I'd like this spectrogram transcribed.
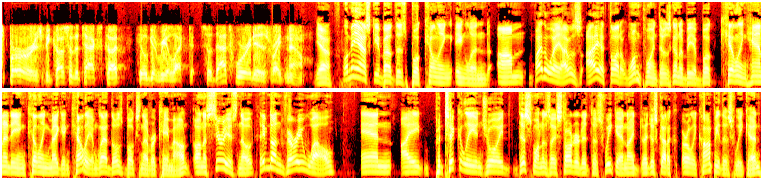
spurs because of the tax cut, he'll get reelected. So that's where it is right now. Yeah. Let me ask you about this book, Killing England. Um, by the way, I was I thought at one point there was going to be a book, Killing Hannity and Killing Megyn Kelly. I'm glad those books never came out. On a serious note, they've done very well. And I particularly enjoyed this one as I started it this weekend. I, I just got an early copy this weekend.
